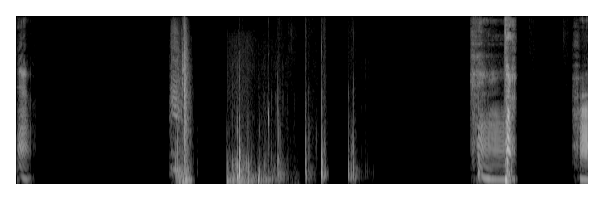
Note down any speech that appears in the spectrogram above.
Ah. Huh?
